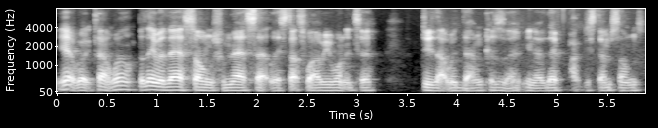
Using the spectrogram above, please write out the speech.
yeah, it worked out well. But they were their songs from their set list. That's why we wanted to do that with them because uh, you know they've practiced them songs.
